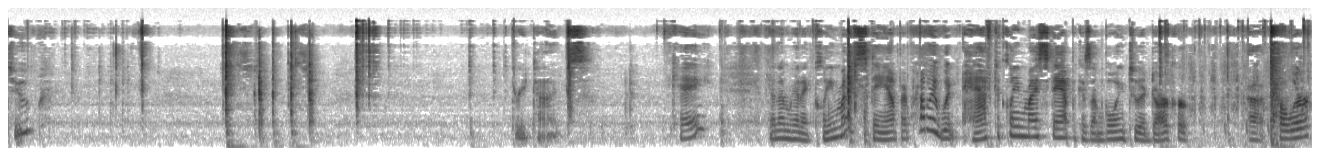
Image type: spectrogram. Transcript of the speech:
two, three times. Okay, then I'm gonna clean my stamp. I probably wouldn't have to clean my stamp because I'm going to a darker uh, color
